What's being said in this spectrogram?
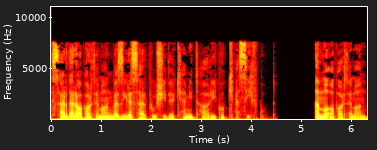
سردر آپارتمان و زیر سرپوشیده کمی تاریک و کثیف بود اما آپارتمان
